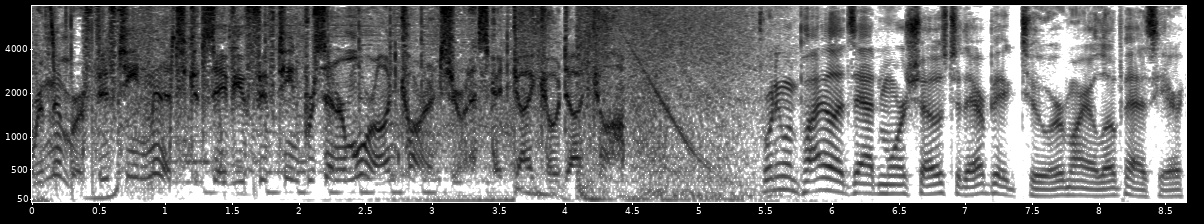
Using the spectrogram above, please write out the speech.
Remember, 15 minutes could save you 15% or more on car insurance at geico.com. 21 Pilots add more shows to their big tour. Mario Lopez here.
